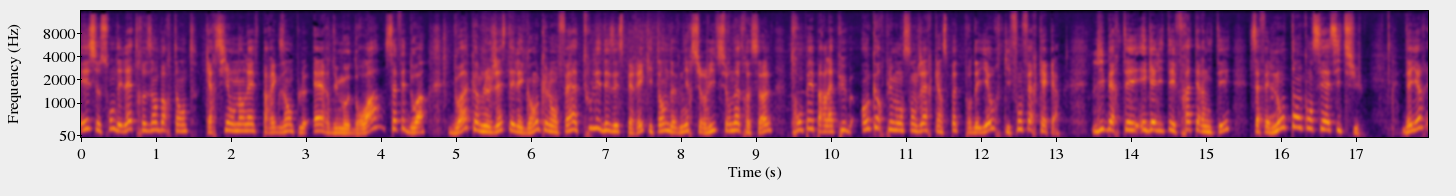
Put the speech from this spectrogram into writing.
Et ce sont des lettres importantes, car si on enlève par exemple le R du mot droit, ça fait doigt. Doigt comme le geste élégant que l'on fait à tous les désespérés qui tentent de venir survivre sur notre sol, trompés par la pub encore plus mensongère qu'un spot pour des yaourts qui font faire caca. Liberté, égalité, fraternité, ça fait longtemps qu'on s'est assis dessus. D'ailleurs,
